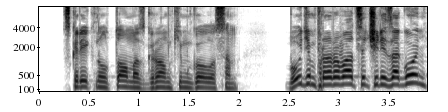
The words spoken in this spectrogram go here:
— вскрикнул Томас громким голосом. «Будем прорываться через огонь?»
